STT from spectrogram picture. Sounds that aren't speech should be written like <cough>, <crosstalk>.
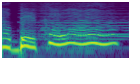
saber calar.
